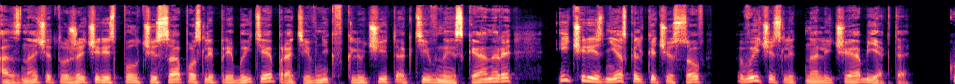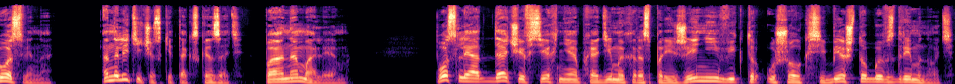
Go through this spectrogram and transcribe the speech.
а значит, уже через полчаса после прибытия противник включит активные сканеры и через несколько часов вычислит наличие объекта. Косвенно. Аналитически, так сказать. По аномалиям. После отдачи всех необходимых распоряжений Виктор ушел к себе, чтобы вздремнуть.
